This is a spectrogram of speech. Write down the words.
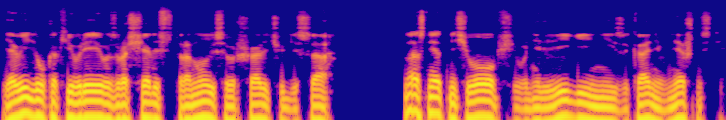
Я видел, как евреи возвращались в страну и совершали чудеса. У нас нет ничего общего, ни религии, ни языка, ни внешности.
